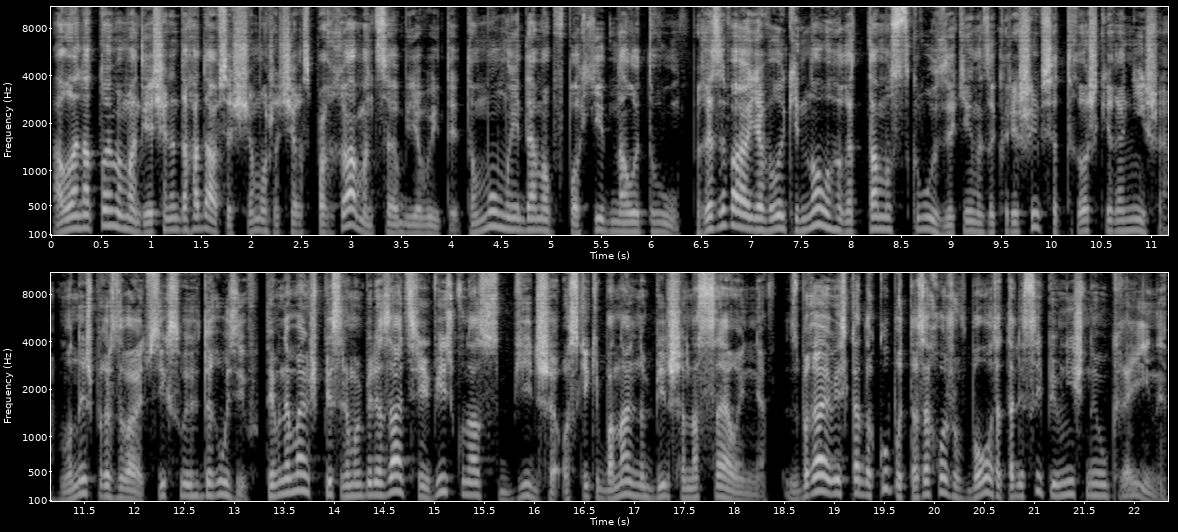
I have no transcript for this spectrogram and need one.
Але на той момент я ще не догадався, що можна через парламент це об'явити, тому ми йдемо в похід на Литву. Призиваю я Великий Новгород та Москву, з якими закорішився трошки раніше. Вони ж призивають всіх своїх друзів. Тим не менш, після мобілізації військ у нас більше, оскільки банально більше населення. Збираю війська докупи та заходжу в болота та ліси північної України.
